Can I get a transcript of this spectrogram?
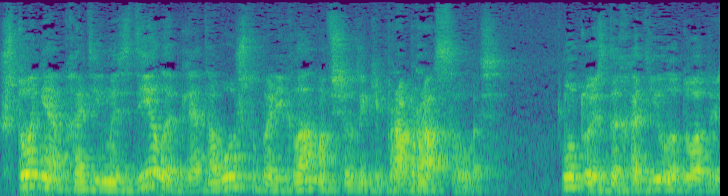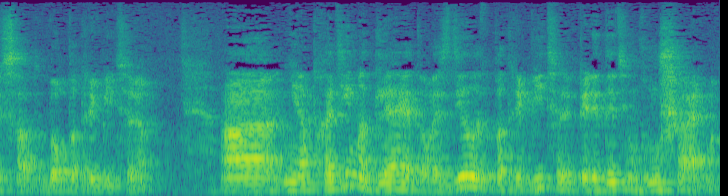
что необходимо сделать для того, чтобы реклама все-таки пробрасывалась? Ну то есть доходило до адресата, до потребителя. А, необходимо для этого сделать потребителя перед этим внушаемым.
